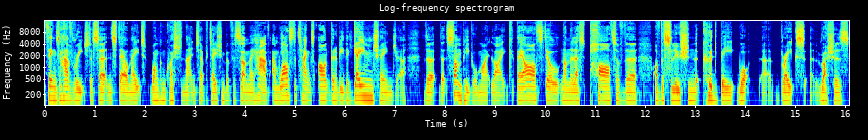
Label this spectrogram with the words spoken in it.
things have reached a certain stalemate. One can question that interpretation, but for some they have. And whilst the tanks aren't going to be the game changer that that some people might like, they are still nonetheless part of the of the solution that could be what uh, breaks uh, Russia's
